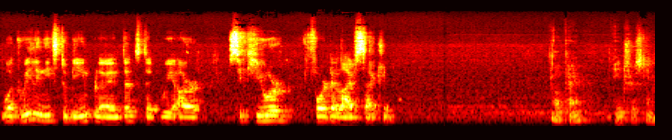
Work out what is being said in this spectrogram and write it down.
what really needs to be implemented that we are secure for the life cycle. Okay, interesting.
